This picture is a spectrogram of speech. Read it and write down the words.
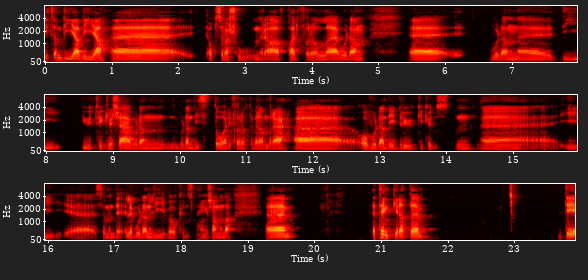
litt sånn via via. Eh, observasjoner av parforholdet, hvordan, eh, hvordan eh, de utvikler seg, hvordan, hvordan, de står i forhold til hverandre. Uh, og hvordan de bruker kunsten uh, i, uh, Eller hvordan livet og kunsten henger sammen. Da. jeg tenker at det,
